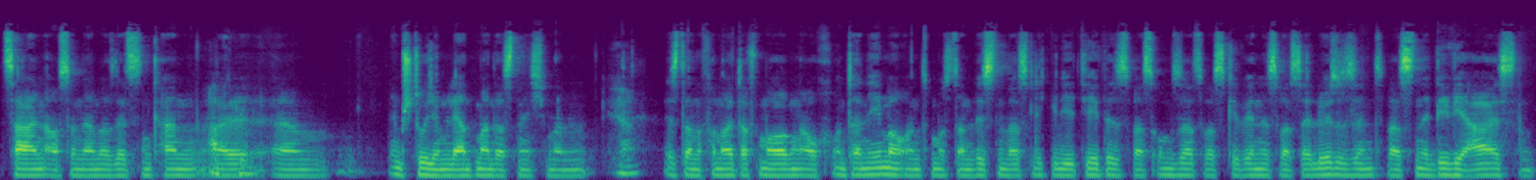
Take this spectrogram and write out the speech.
Zahlen auseinandersetzen kann, weil ähm, im Studium lernt man das nicht. Man ja. ist dann von heute auf morgen auch Unternehmer und muss dann wissen, was Liquidität ist, was Umsatz, was Gewinn ist, was Erlöse sind, was eine BWA ist. Und,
